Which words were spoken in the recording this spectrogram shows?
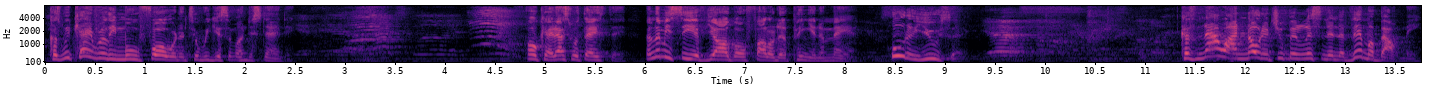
Because we can't really move forward until we get some understanding. Okay, that's what they think. Now let me see if y'all gonna follow the opinion of man. Who do you say? Because now I know that you've been listening to them about me.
